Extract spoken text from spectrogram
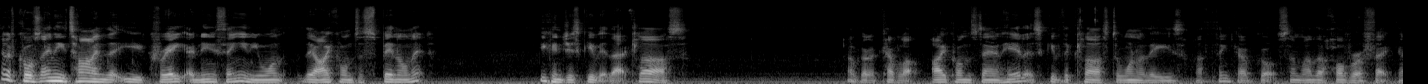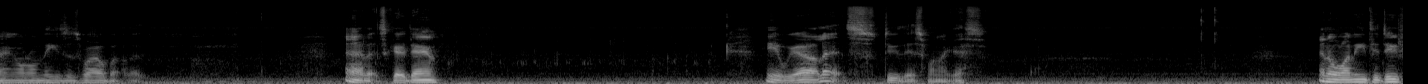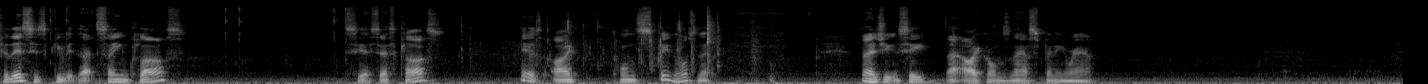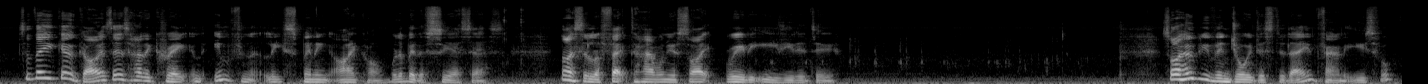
And of course, any time that you create a new thing and you want the icon to spin on it, you can just give it that class. I've got a couple of icons down here. Let's give the class to one of these. I think I've got some other hover effect going on on these as well, but let's, yeah, let's go down. Here we are. Let's do this one, I guess. And all I need to do for this is give it that same class, CSS class. Here's icon spin, wasn't it? And as you can see, that icon's now spinning around. So there you go guys, there's how to create an infinitely spinning icon with a bit of CSS. Nice little effect to have on your site, really easy to do. So I hope you've enjoyed this today and found it useful.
